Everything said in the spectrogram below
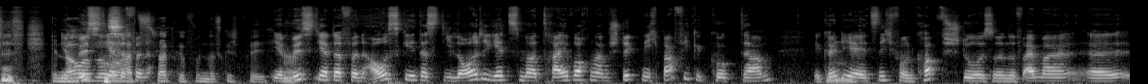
Genau müsst so ja hat davon- es stattgefunden, das Gespräch. Ihr müsst ja davon ausgehen, dass die Leute jetzt mal drei Wochen am Stück nicht Buffy geguckt haben. Ihr könnt Mhm. ihr ja jetzt nicht vor den Kopf stoßen und auf einmal äh,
